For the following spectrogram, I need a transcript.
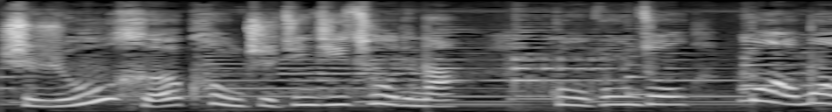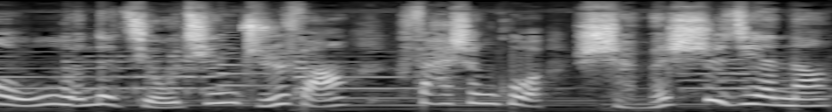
是如何控制军机处的呢？故宫中默默无闻的九卿直房发生过什么事件呢？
